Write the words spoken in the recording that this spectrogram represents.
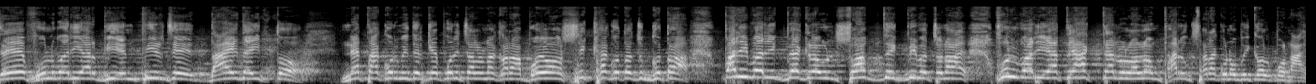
যে ফুলবাড়িয়ার বিএনপির যে দায় দায়িত্ব নেতাকর্মীদেরকে পরিচালনা করা, বয়স, শিক্ষাগত যোগ্যতা, পারিবারিক ব্যাকগ্রাউন্ড সব দিক বিবেচনায় ফুলবাড়িয়াতে আক্তারুল আলম ফারুক ছাড়া কোনো বিকল্প নাই।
